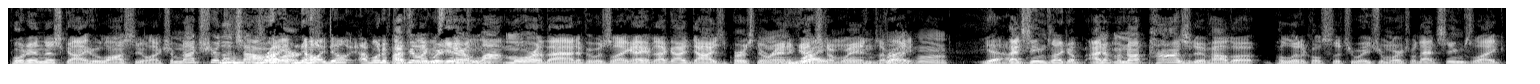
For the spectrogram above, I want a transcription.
put in this guy who lost the election. I'm not sure that's how right. it works. No, I don't. I wonder if I feel like we'd hear a lot more of that if it was like, hey, if that guy dies, the person who ran against Right. him wins. I'm Right. like, hmm. Yeah. That seems like a. I don't, I'm not positive how the political situation works, but that seems like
